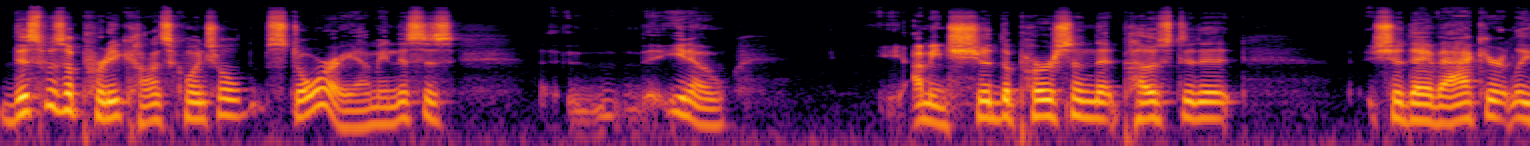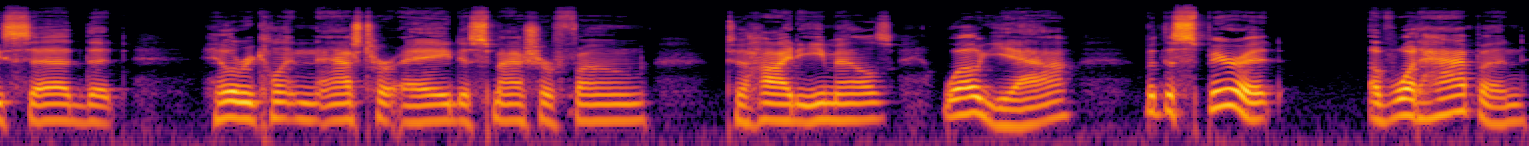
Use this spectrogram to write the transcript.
this was a pretty consequential story. I mean, this is, you know, I mean, should the person that posted it, should they have accurately said that Hillary Clinton asked her aide to smash her phone to hide emails? Well, yeah, but the spirit of what happened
